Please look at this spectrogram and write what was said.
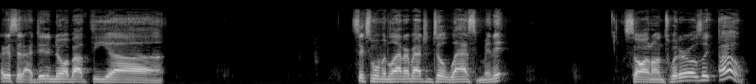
like I said, I didn't know about the uh, six woman ladder match until last minute. Saw it on Twitter. I was like, oh,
